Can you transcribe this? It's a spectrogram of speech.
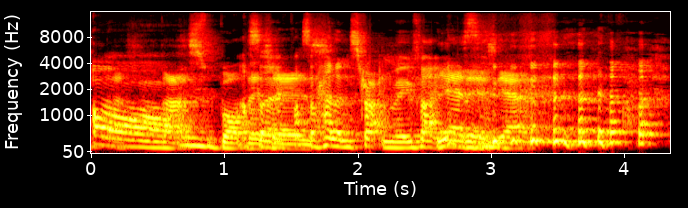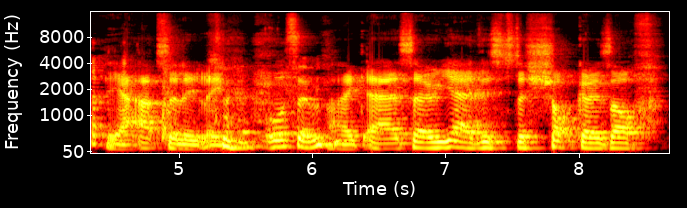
Oh, That's what That's, this a, is. that's a Helen Stratton move. That yeah, it is. Yeah. yeah, absolutely. awesome. Like uh, so, yeah. This the shot goes off.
